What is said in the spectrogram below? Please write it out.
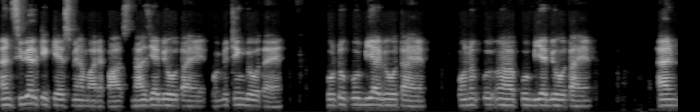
एंड सीवियर के केस में हमारे पास नाजिया भी होता है वोमिटिंग भी होता है फोटोकोबिया भी होता है कोनोकोबिया भी होता है। एंड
